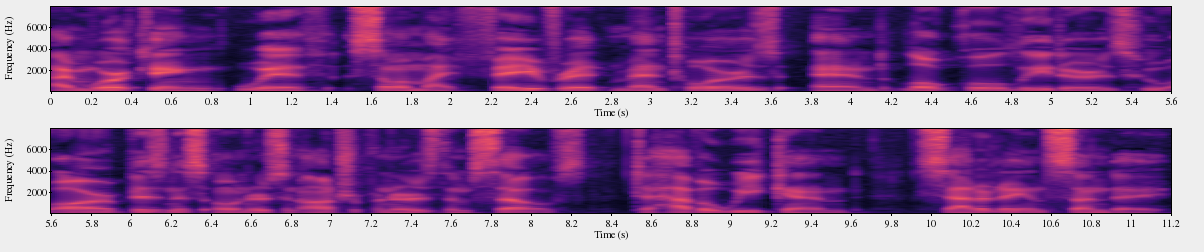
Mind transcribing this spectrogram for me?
I'm working with some of my favorite mentors and local leaders who are business owners and entrepreneurs themselves to have a weekend. Saturday and Sunday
